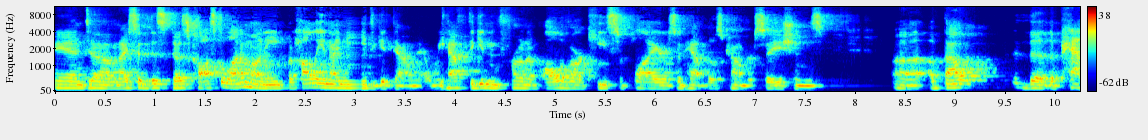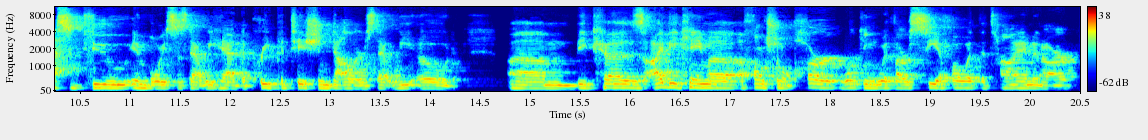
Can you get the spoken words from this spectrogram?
And, um, and I said, this does cost a lot of money, but Holly and I need to get down there. We have to get in front of all of our key suppliers and have those conversations uh, about the, the past due invoices that we had, the pre petition dollars that we owed. Um, because I became a, a, functional part working with our CFO at the time and our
